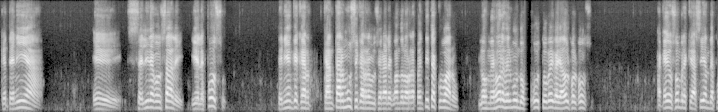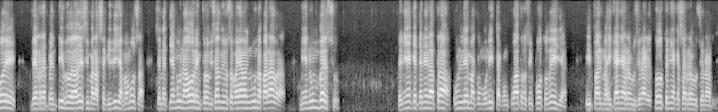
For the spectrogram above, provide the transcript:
que tenía eh, Celina González y el esposo tenían que cantar música revolucionaria cuando los repentistas cubanos, los mejores del mundo, Justo Vega y Adolfo Alfonso, aquellos hombres que hacían después del repentismo de la décima, las seguidillas famosas, se metían una hora improvisando y no se fallaban en una palabra ni en un verso. Tenían que tener atrás un lema comunista con cuatro o seis fotos de ella y palmas y cañas revolucionarias. Todo tenía que ser revolucionario.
